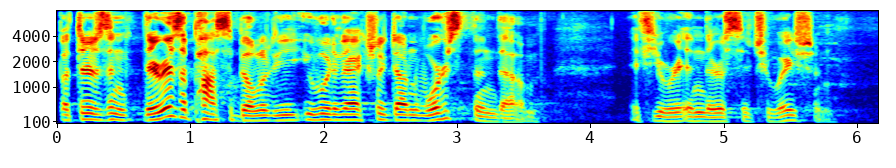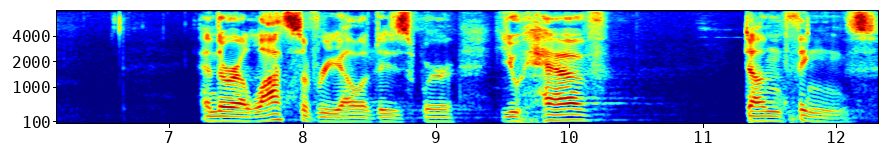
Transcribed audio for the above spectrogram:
But there's an, there is a possibility you would have actually done worse than them if you were in their situation. And there are lots of realities where you have done things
